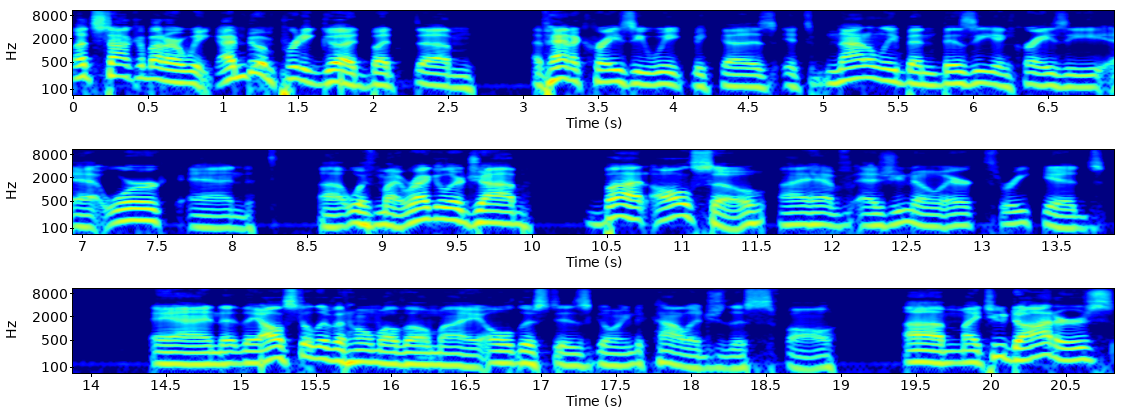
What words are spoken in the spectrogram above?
let's talk about our week. I'm doing pretty good, but um, I've had a crazy week because it's not only been busy and crazy at work and uh, with my regular job, but also I have, as you know, Eric, three kids, and they all still live at home. Although my oldest is going to college this fall. Um, my two daughters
